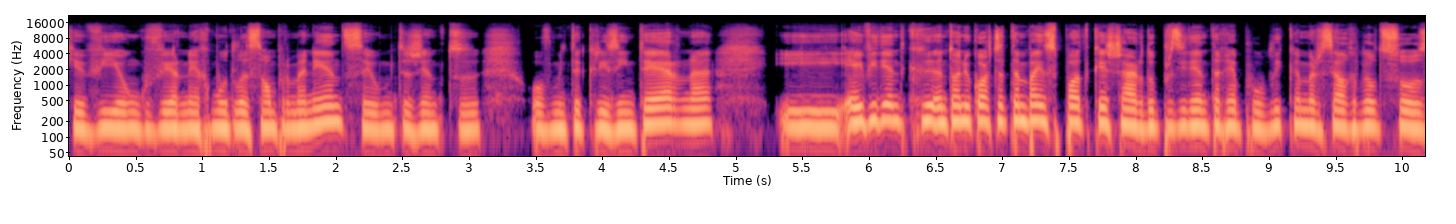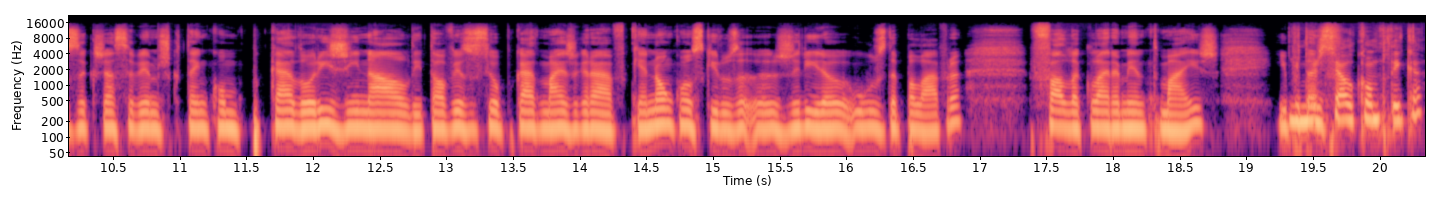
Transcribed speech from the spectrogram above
que havia um governo em remodelação permanente, saiu muita gente, houve muita crise interna e é evidente que António Costa também se pode queixar do Presidente da República, Marcelo Rebelo de Sousa, que já sabemos que tem como pecado original e talvez o seu pecado mais grave, que é não conseguir usa, gerir o uso da palavra, fala claramente mais. E, portanto, e Marcelo complica?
